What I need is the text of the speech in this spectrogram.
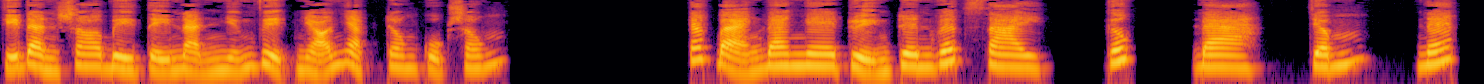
chỉ đành so bì tị nạnh những việc nhỏ nhặt trong cuộc sống. Các bạn đang nghe truyện trên website gocda.net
